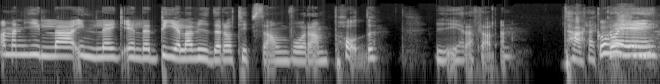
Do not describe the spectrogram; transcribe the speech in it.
ja, men gilla inlägg eller dela vidare och tipsa om våran podd i era flöden. Tack, Tack och hej! hej.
